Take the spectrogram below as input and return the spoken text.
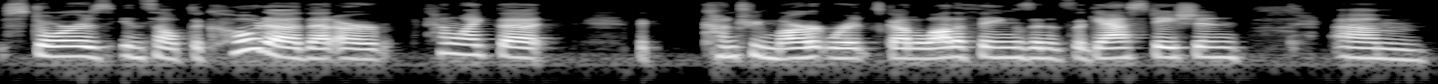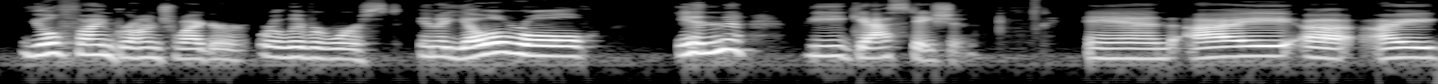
stores in South Dakota that are kind of like that, the Country Mart where it's got a lot of things and it's the gas station, um, you'll find Braunschweiger or liverwurst in a yellow roll in the gas station. And I, uh, I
